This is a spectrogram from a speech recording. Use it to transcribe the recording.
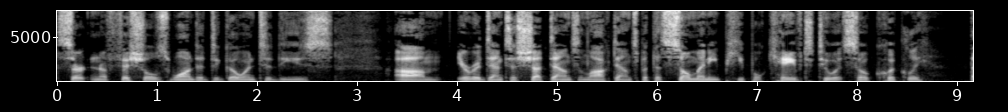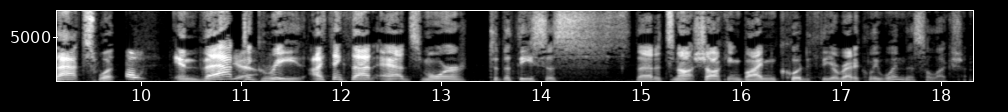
certain officials wanted to go into these um, irredentist shutdowns and lockdowns but that so many people caved to it so quickly that's what Oh, in that yeah. degree, I think that adds more to the thesis that it's not shocking Biden could theoretically win this election.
